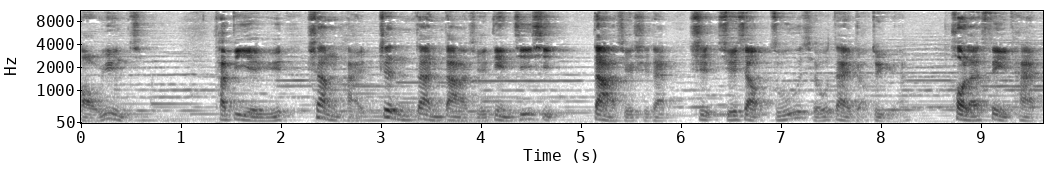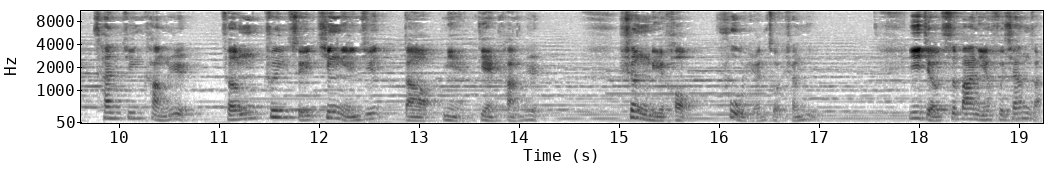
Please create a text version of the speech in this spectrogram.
好运气。他毕业于上海震旦大学电机系。大学时代是学校足球代表队员，后来费泰参军抗日，曾追随青年军到缅甸抗日，胜利后复员做生意。一九四八年赴香港，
